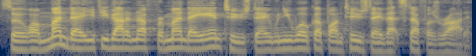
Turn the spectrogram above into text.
So on Monday, if you got enough for Monday and Tuesday, when you woke up on Tuesday, that stuff was rotted.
